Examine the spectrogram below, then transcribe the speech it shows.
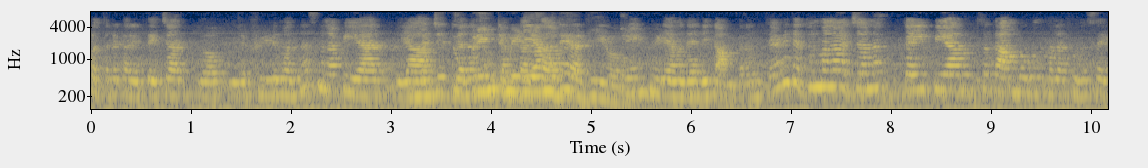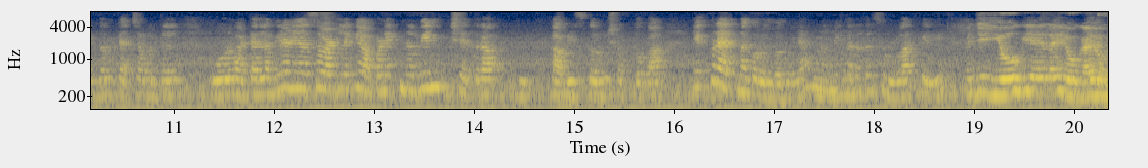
पत्रकारितेच्या म्हणजे फील्डमधनच मला पी आर या म्हणजे प्रिंट मीडियामध्ये आधी अ, प्रिंट मीडियामध्ये आधी काम करत होते. आणि त्यातून मला अचानक काही पी आरचं काम बघून मला थोडंसं एकदम त्याच्याबद्दल ओढ वाटायला लागली आणि असं वाटलं की आपण एक नवीन क्षेत्र काबीज करू शकतो का? एक प्रयत्न करून बघूया. म्हणून मी. खरं तर सुरुवात केली. म्हणजे योग यायला योगायोग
